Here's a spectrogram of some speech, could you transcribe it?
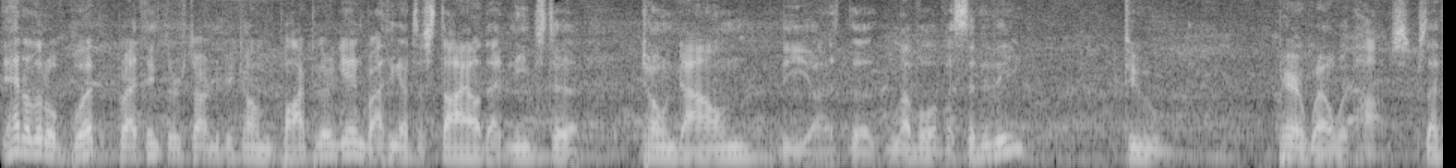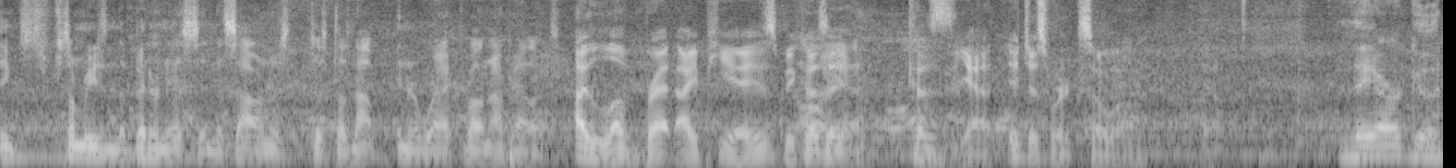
they had a little blip, but I think they're starting to become popular again. But I think that's a style that needs to tone down the uh, the level of acidity to pair well with hops. Because I think for some reason the bitterness and the sourness just does not interact well in our palates. I love Brett IPAs because Oh, it yeah. because yeah, it just works so well. They are good.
